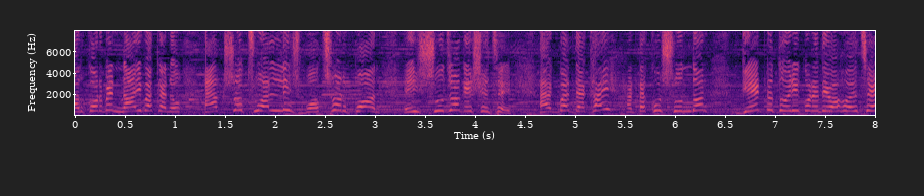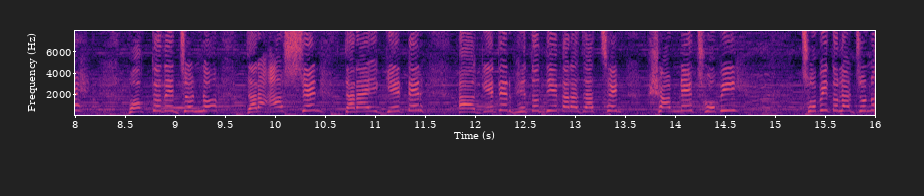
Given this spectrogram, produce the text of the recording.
আর করবেন নাই বা কেন, একশো চুয়াল্লিশ বছর পর এই সুযোগ এসেছে। একবার দেখাই, একটা খুব সুন্দর গেট তৈরি করে দেওয়া হয়েছে ভক্তদের জন্য। যারা আসছেন, তারা এই গেটের গেটের ভেতর দিয়ে তারা যাচ্ছেন। সামনে ছবি ছবি তোলার জন্য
